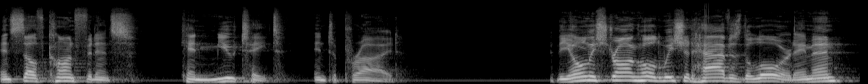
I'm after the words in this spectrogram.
And self confidence can mutate into pride. The only stronghold we should have is the Lord. Amen.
